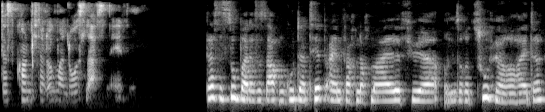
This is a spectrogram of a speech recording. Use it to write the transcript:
das konnte ich dann irgendwann loslassen eben. Das ist super, das ist auch ein guter Tipp einfach nochmal für unsere Zuhörer heute,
